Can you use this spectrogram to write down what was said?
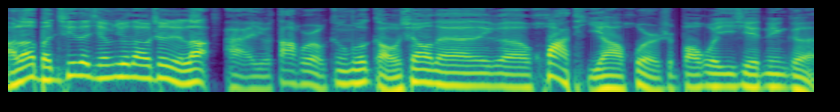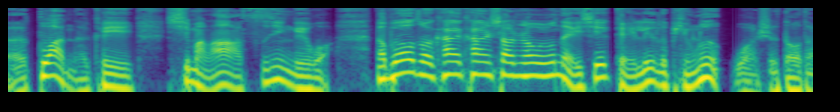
好了，本期的节目就到这里了。哎，有大伙有更多搞笑的那个话题啊，或者是包括一些那个段子，可以喜马拉雅私信给我。那不要走开，看上周有哪些给力的评论。我是豆豆。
